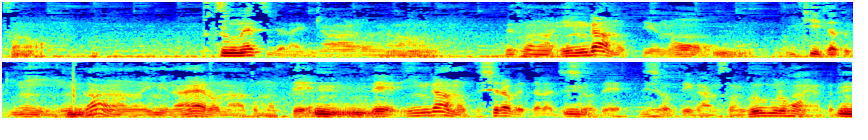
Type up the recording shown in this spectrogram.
その普通のやつじゃないんだなるほどな、でそのインガーノっていうのをうん聞いた時に、インガーノの意味なんやろうなと思って、うんうん。でインガーノって調べたら辞書で、辞書っていうかその Google 翻訳で、うん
